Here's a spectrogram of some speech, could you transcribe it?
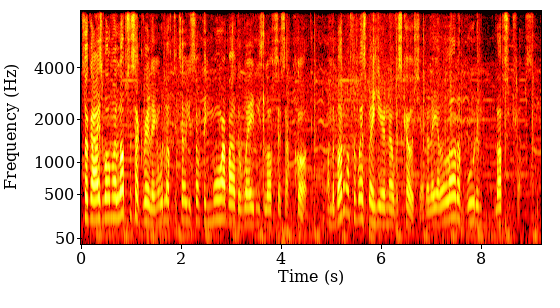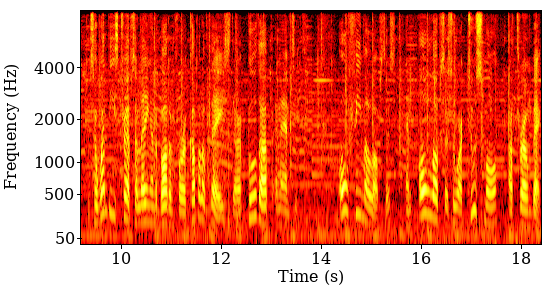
So guys, while my lobsters are grilling, I would love to tell you something more about the way these lobsters are caught. On the bottom of the West Bay here in Nova Scotia, they lay a lot of wooden lobster traps. So when these traps are laying on the bottom for a couple of days, they are pulled up and emptied all female lobsters and all lobsters who are too small are thrown back.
